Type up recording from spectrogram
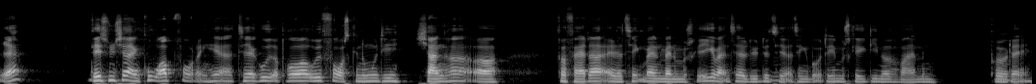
Ja, det synes jeg er en god opfordring her, til at gå ud og prøve at udforske nogle af de genrer og forfattere, eller ting, man, man måske ikke er vant til at lytte til, og tænke på, det er måske ikke lige noget for mig, men prøv det af.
